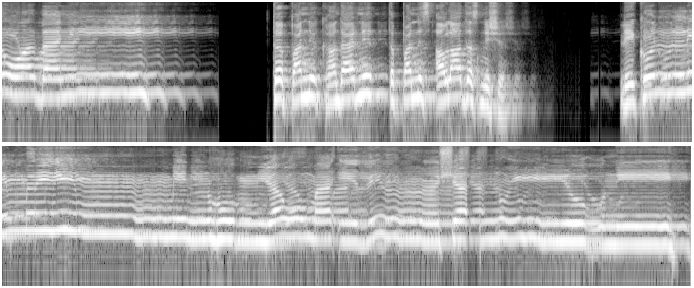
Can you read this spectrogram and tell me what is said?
وبنيه. پننہِ خاندارنہِ تہٕ پننِس اولادس نِشہِ۔ لكل امرئ منهم يومئذ شأن يغنيه.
